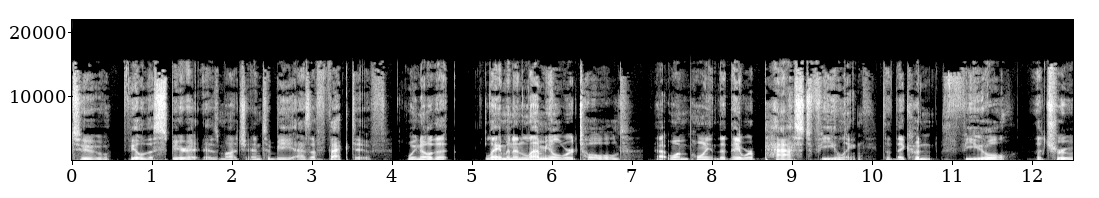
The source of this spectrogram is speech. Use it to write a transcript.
to feel the spirit as much and to be as effective. We know that Laman and Lemuel were told at one point that they were past feeling, that they couldn't feel the true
